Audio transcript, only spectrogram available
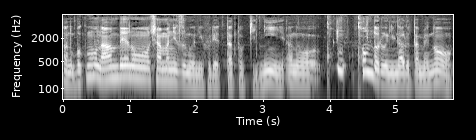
あの僕も南米のシャーマニズムに触れた時にあのコンドルになるための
